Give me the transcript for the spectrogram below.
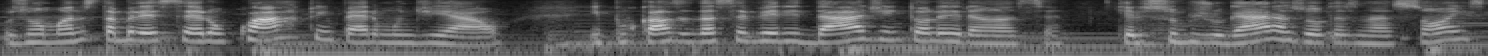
Os romanos estabeleceram o quarto império mundial e por causa da severidade e intolerância que eles subjugaram as outras nações,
